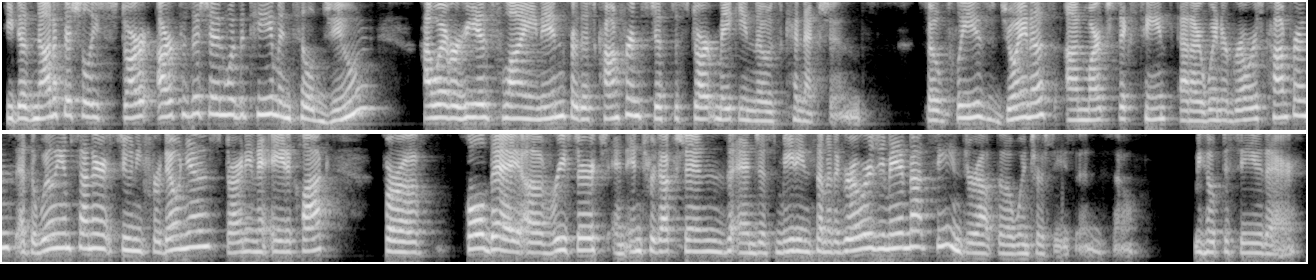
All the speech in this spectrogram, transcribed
He does not officially start our position with the team until June. However, he is flying in for this conference just to start making those connections. So please join us on March 16th at our Winter Growers Conference at the Williams Center at SUNY Fredonia, starting at 8 o'clock for a full day of research and introductions and just meeting some of the growers you may have not seen throughout the winter season. So we hope to see you there.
